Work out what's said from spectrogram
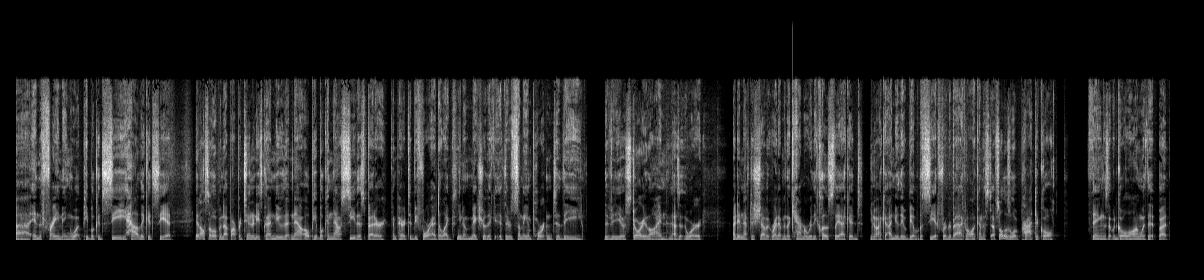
uh, in the framing, what people could see, how they could see it. It also opened up opportunities because I knew that now, oh, people can now see this better compared to before. I had to like you know make sure that if there's something important to the the video storyline, as it were, I didn't have to shove it right up in the camera really closely. I could, you know, I, I knew they would be able to see it further back and all that kind of stuff. So all those little practical things that would go along with it. But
